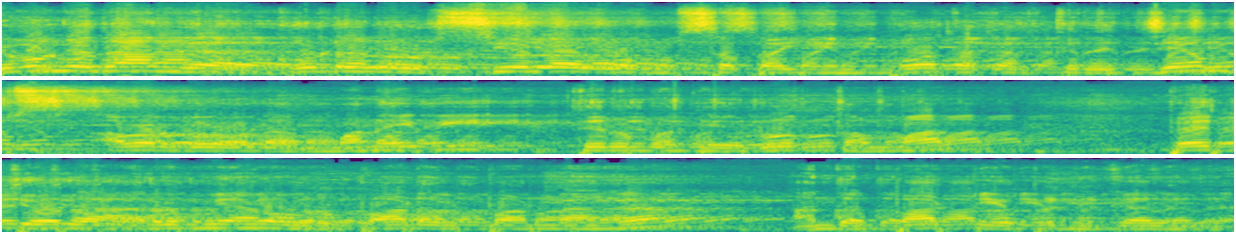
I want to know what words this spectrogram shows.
இவங்க தாங்க கூடலூர் சீலவம் சபையின் போதகர் திரு ஜேம்ஸ் அவர்களோட மனைவி திருமதி ரூத்தம்மா பேத்தியோட அருமையான ஒரு பாடல் பாடினாங்க. அந்த பாட்டு எப்படின்னு கேளுங்க.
